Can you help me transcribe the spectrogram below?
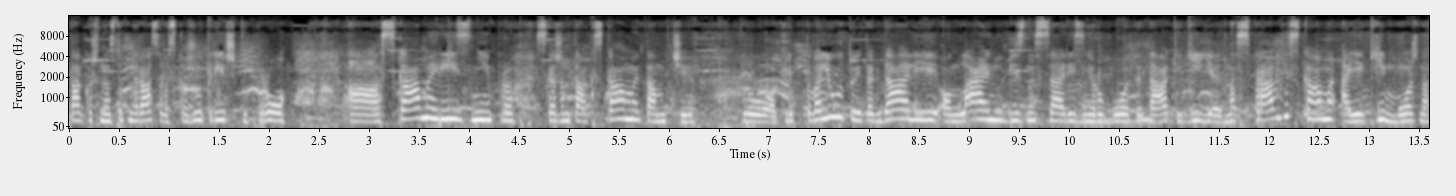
Також наступний раз розкажу трішки про а, сками різні, про, скажімо так, сками там чи про криптовалюту і так далі, онлайн бізнеса, різні роботи, так які є насправді сками, а які можна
